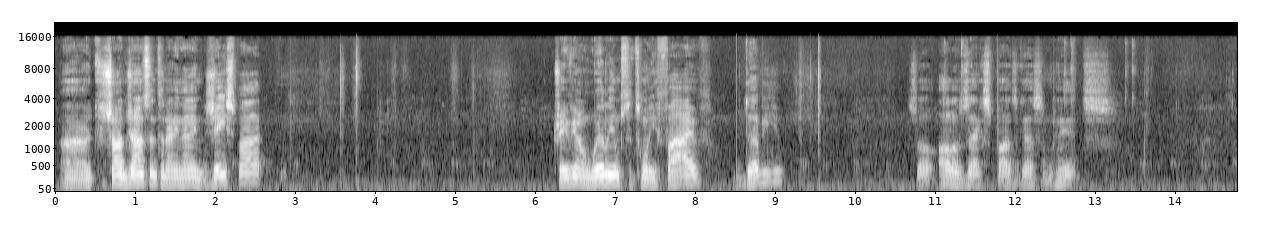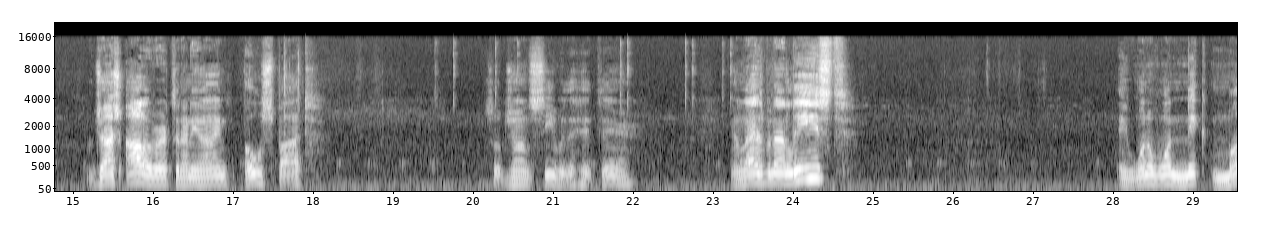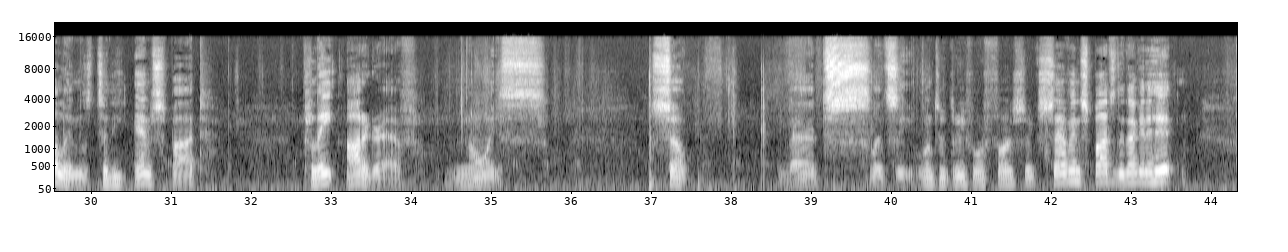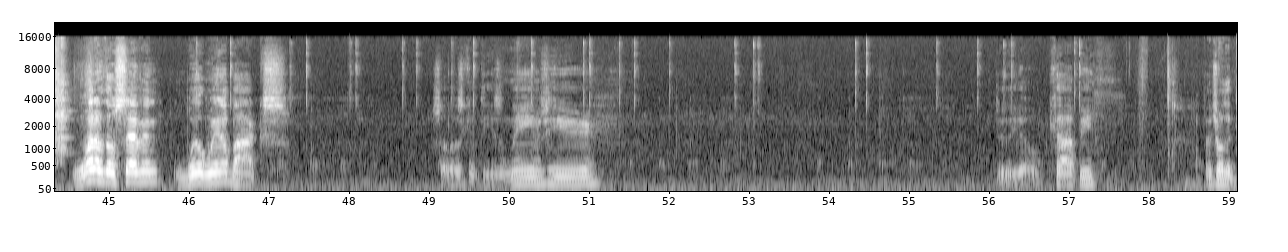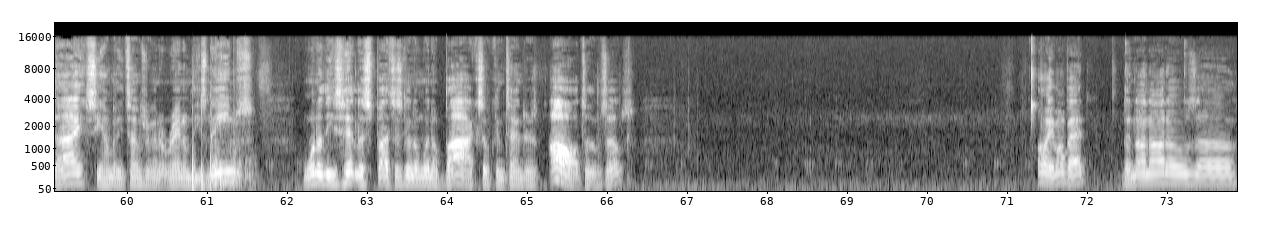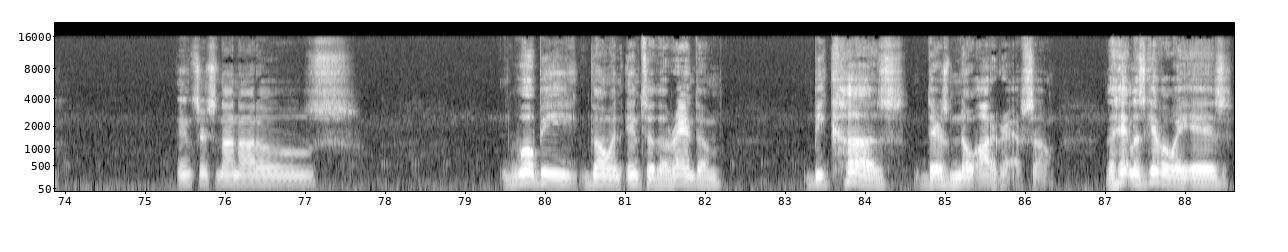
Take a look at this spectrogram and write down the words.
Uh, Sean Johnson to 99, J spot. Trayveon Williams to 25, W. So all of Zach's spots got some hits. Josh Oliver to 99, O spot. So John C with a hit there. And last but not least, a one of one Nick Mullins to the M spot. Plate autograph. Noise. So that's let's see. One, two, three, four, five, six, seven spots did not get a hit. One of those seven will win a box. So let's get these names here. Do the old copy. Let's roll the die, see how many times we're going to random these names. One of these hitless spots is going to win a box of contenders all to themselves. Oh, wait, my bad. The non-autos, uh, inserts non-autos will be going into the random because there's no autograph. So the hitless giveaway is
